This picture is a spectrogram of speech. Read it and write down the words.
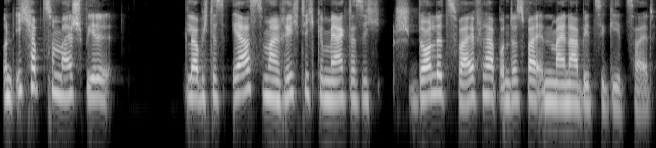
Und ich habe zum Beispiel glaube ich, das erste Mal richtig gemerkt, dass ich dolle Zweifel habe und das war in meiner BCG-Zeit.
